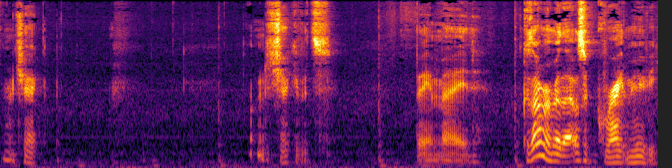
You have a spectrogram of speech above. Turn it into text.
I'm gonna check. I'm gonna check if it's being made. Because I remember that was a great movie.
